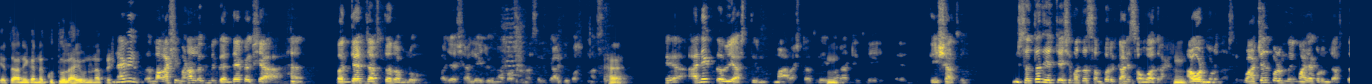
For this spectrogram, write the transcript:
याचं अनेकांना कुतूल आहे म्हणून हा प्रश्न. नाही मी मगाशी म्हणालो की मी गद्यापेक्षा पद्यात जास्त रमलो. माझ्या शालेय जीवनापासून असेल की आधीपासून असेल. हा. अनेक कवी असतील महाराष्ट्रातले. मराठीतले देशातले. मी सतत यांच्याशी माझा संपर्क आणि संवाद राहील. आवड म्हणून असेल. वाचन पण मी माझ्याकडून जास्त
